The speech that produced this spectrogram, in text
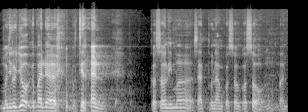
Merujuk kepada butiran 051600 bantu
